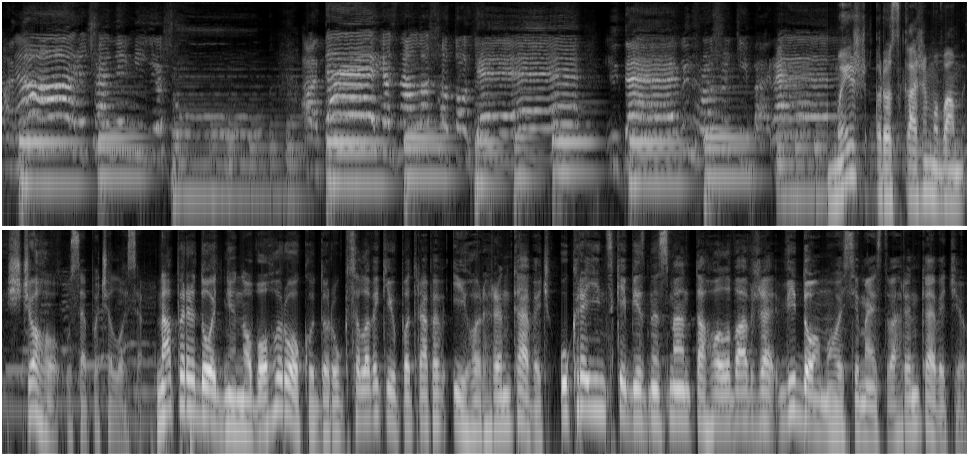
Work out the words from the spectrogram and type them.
а наречений мій є жук. А де я знала, що то є, і де він гроші ті бере. Ми ж розкажемо вам, з чого усе почалося. Напередодні нового року до рук силовиків потрапив Ігор Гринкевич, український бізнесмен та голова вже відомого сімейства Гринкевичів.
